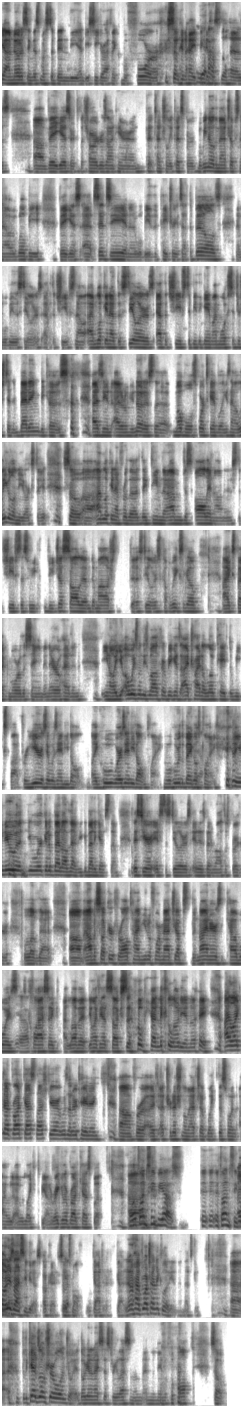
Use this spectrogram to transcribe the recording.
Yeah, I'm noticing this must have been the NBC graphic before Sunday night because yeah. it still has um, Vegas or the Chargers on here and potentially Pittsburgh. But we know the matchups now. It will be Vegas at Cincy, and it will be the Patriots at the Bills, and it will be the Steelers at the Chiefs. Now, I'm looking at the Steelers at the Chiefs to be the game I'm most interested in betting because, as you, I don't know if you noticed, the mobile sports gambling is now illegal in New York State. So uh, I'm looking at for the the team that I'm just all in on, and it's the Chiefs this week. We just just saw them demolish the Steelers a couple weeks ago. I expect more of the same in Arrowhead. And, you know, you always win these wildcard weekends, I try to locate the weak spot. For years, it was Andy Dalton. Like, who, where's Andy Dalton playing? Who, who are the Bengals yeah. playing? you knew that you weren't going to bet on them. You could bet against them. This year, it's the Steelers. It has been Roethlisberger. Love that. Um, I'm a sucker for all time uniform matchups. The Niners, the Cowboys, yeah. classic. I love it. The only thing that sucks that we'll be on Nickelodeon. Hey, I liked that broadcast last year. It was entertaining um, for a, a traditional matchup like this one, I would I would like it to be on a regular broadcast, but uh, it's on CBS. It, it's on CBS. Oh, it is on CBS. Okay, so yep. it's small. Gotcha, got it. I don't have to watch on Nickelodeon, then that's good. Uh, but the kids, I'm sure, will enjoy it. They'll get a nice history lesson in, in the name of football. so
